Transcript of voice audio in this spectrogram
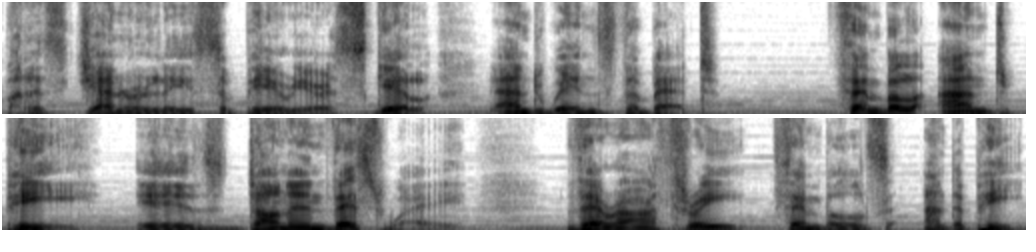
but has generally superior skill and wins the bet. Thimble and pea is done in this way. There are three thimbles and a pea.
